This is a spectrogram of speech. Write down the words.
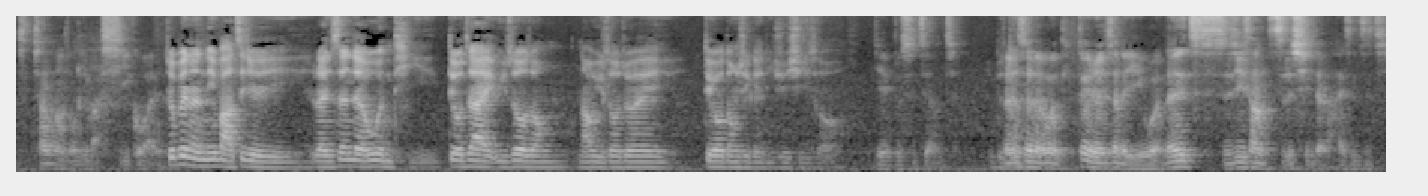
相同的东西把它吸过来，就变成你把自己人生的问题丢在宇宙中，然后宇宙就会丢东西给你去吸收。也不是这样讲，人生的问题，对人生的疑问，但是实际上执行的人还是自己。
